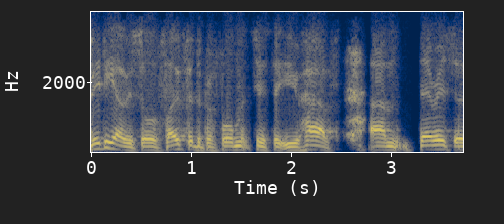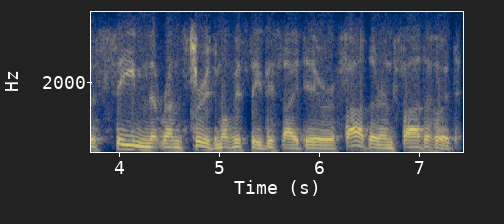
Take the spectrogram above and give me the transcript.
videos or both of the performances that you have, um, there is a theme that runs through them. Obviously, this idea of father and fatherhood.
